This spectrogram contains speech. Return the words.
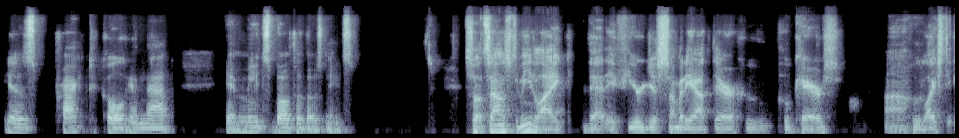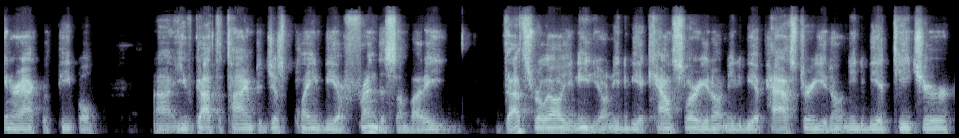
is practical in that it meets both of those needs. So it sounds to me like that if you're just somebody out there who who cares, uh, who likes to interact with people, uh, you've got the time to just plain be a friend to somebody. That's really all you need. You don't need to be a counselor. You don't need to be a pastor. You don't need to be a teacher.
